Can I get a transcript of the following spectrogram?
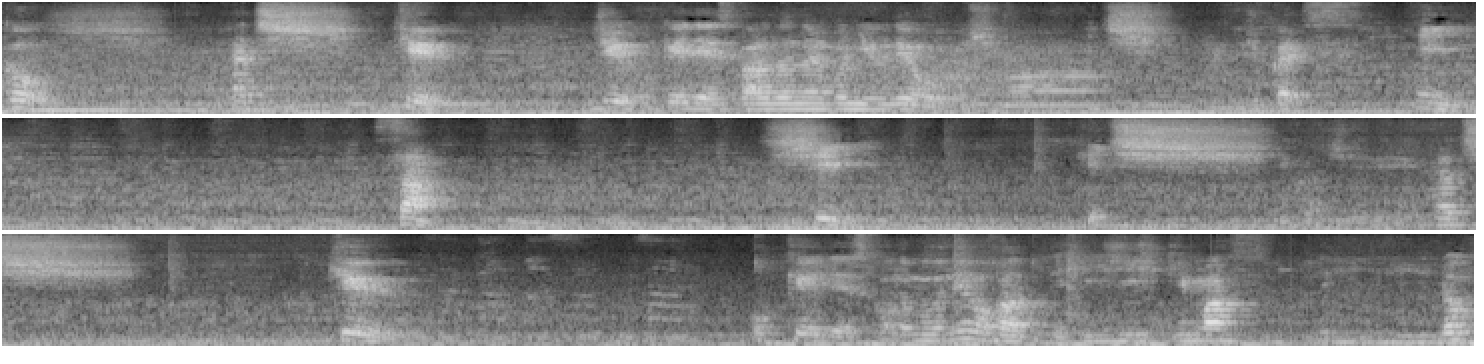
5 8 9 10 OK です。体の横に腕を下ろします。10回です。2 3 4 1いい感じ8 9 OK です。今度胸を張って肘引きます。6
